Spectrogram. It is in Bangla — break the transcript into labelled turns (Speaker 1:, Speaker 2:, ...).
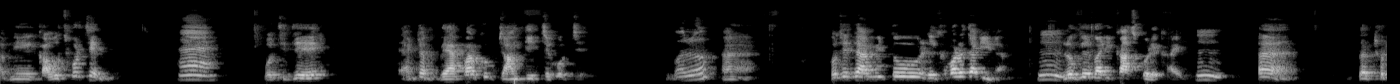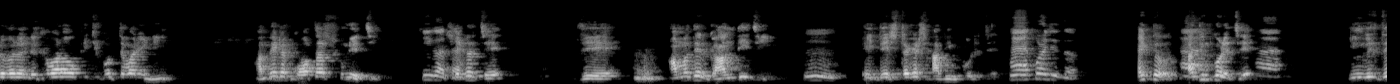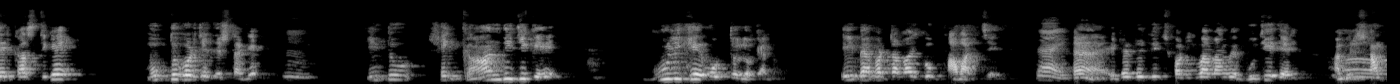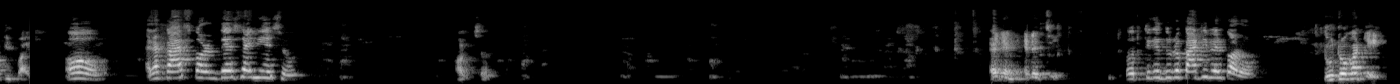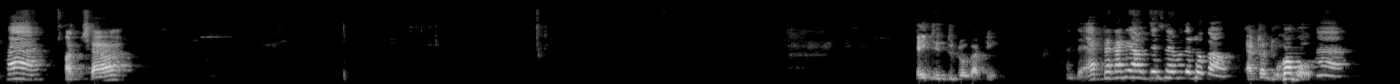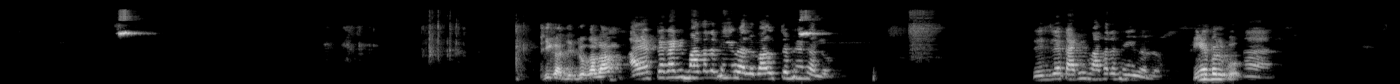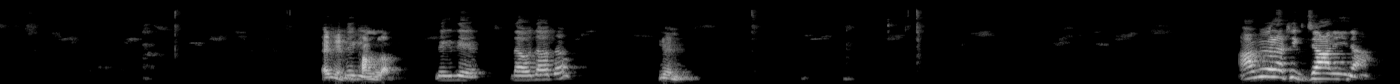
Speaker 1: আপনি কাগজ পড়ছেন?
Speaker 2: হ্যাঁ।
Speaker 1: বলছি যে একটা ব্যাপার খুব জানতে ইচ্ছে করছে।
Speaker 2: বলো।
Speaker 1: হ্যাঁ। বলছে যে আমি তো লেখাপড়া জানি না। লোকের বাড়ি কাজ করে খাই। হ্যাঁ। তা ছোটবেলায় লেখাপড়াও কিছু করতে পারিনি। আমি একটা কথা শুনেছি।
Speaker 2: কি কথা?
Speaker 1: সেটা হচ্ছে যে আমাদের গান্ধীজি এই দেশটাকে স্বাধীন করেছে।
Speaker 2: হ্যাঁ করেছে তো।
Speaker 1: তাই তো? স্বাধীন করেছে।
Speaker 2: হ্যাঁ।
Speaker 1: ইংরেজদের কাছ থেকে মুক্ত করেছে দেশটাকে। কিন্তু সেই গান্ধীজিকে গুলি খেয়ে মরতে হলো কেন? এই ব্যাপারটা আমাকে খুব ভাবাচ্ছে। হ্যাঁ এটা যদি সঠিকভাবে আমাকে বুঝিয়ে দেন আমি শান্তি পাই।
Speaker 2: ও একটা কাজ করো দেশটাই নিয়ে এসো।
Speaker 1: আচ্ছা। এনেছি।
Speaker 2: ওর থেকে দুটো কাঠি বের করো।
Speaker 1: দুটো কাটি
Speaker 2: হ্যাঁ।
Speaker 1: আচ্ছা। এই যে দুটো কাটি
Speaker 2: আচ্ছা, একটা কাঠি আর মধ্যে ঢোকাও।
Speaker 1: একটা ঢুকাবো?
Speaker 2: হ্যাঁ।
Speaker 1: ঠিক আছে ঢোকালাম।
Speaker 2: আর একটা কাঠি মাথাটা ভেঙে ফেলো বালুটা ভেঙে ফেলো। দেশটা কাঠির মাথাটা ভেঙে ফেলো।
Speaker 1: ভেঙে ফেলব?
Speaker 2: হ্যাঁ।
Speaker 1: এই নেন
Speaker 2: দেখি।
Speaker 1: ভাঙলাম।
Speaker 2: দেখি দাও দাও দাও।
Speaker 1: নেন।
Speaker 2: আমি ওরা ঠিক জানি না।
